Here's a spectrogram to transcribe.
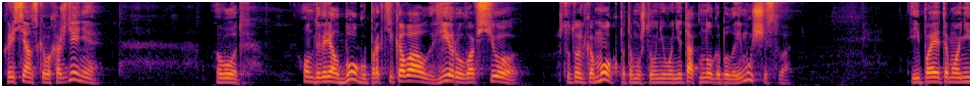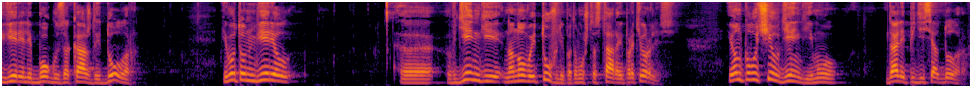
христианского хождения. Вот. Он доверял Богу, практиковал веру во все, что только мог, потому что у него не так много было имущества. И поэтому они верили Богу за каждый доллар. И вот он верил Э, в деньги на новые туфли, потому что старые протерлись. И он получил деньги, ему дали 50 долларов.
